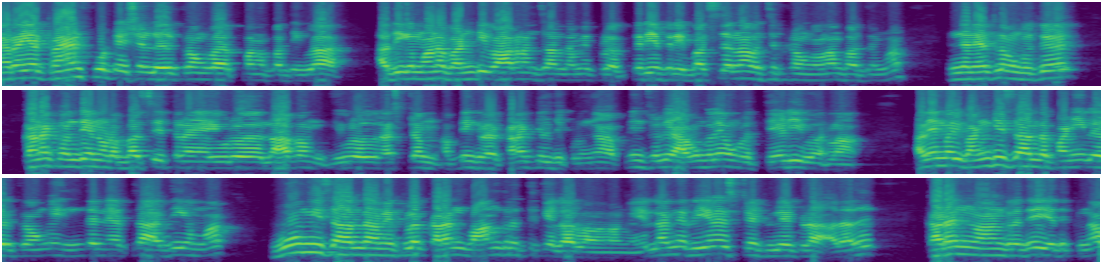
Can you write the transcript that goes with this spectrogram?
நிறைய டிரான்ஸ்போர்டேஷன்ல இருக்கிறவங்களா இருப்பாங்க பாத்தீங்களா அதிகமான வண்டி வாகனம் சார்ந்த அமைப்புல பெரிய பெரிய பஸ் எல்லாம் வச்சிருக்கிறவங்க எல்லாம் பார்த்தோம்னா இந்த நேரத்துல உங்களுக்கு கணக்கு வந்து என்னோட பஸ் இத்தனை இவ்வளவு லாபம் இவ்வளவு நஷ்டம் அப்படிங்கிற கணக்கு எழுதி கொடுங்க அப்படின்னு சொல்லி அவங்களே உங்களை தேடி வரலாம். அதே மாதிரி வங்கி சார்ந்த பணியில இருக்கிறவங்க இந்த நேரத்துல அதிகமா பூமி சார்ந்த அமைப்புல கடன் வாங்குறதுக்கு எல்லாரும் வாங்குவாங்க எல்லாமே ரியல் எஸ்டேட் ரிலேட்டடா அதாவது கடன் வாங்குறதே எதுக்குன்னா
